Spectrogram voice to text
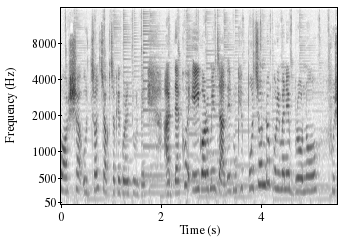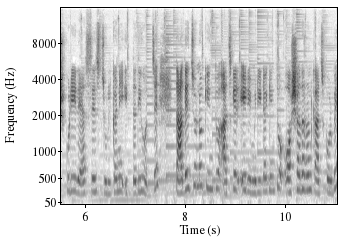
ফর্সা, উজ্জ্বল, চকচকে করে তুলবে। আর দেখো, এই গরমে যাদের মুখে প্রচণ্ড পরিমাণে ব্রণ ফুসকুড়ি, র্যাশেস, চুলকানি ইত্যাদি হচ্ছে, তাদের জন্য কিন্তু আজকের এই রেমেডিটা কিন্তু অসাধারণ কাজ করবে।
